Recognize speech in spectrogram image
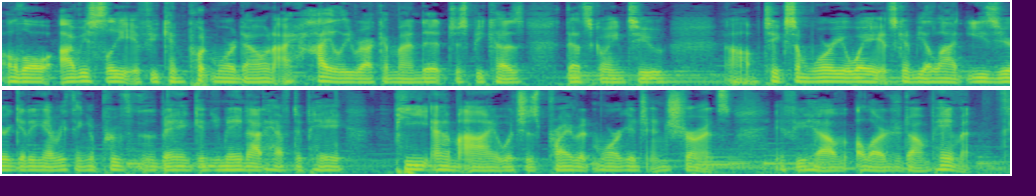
Although, obviously, if you can put more down, I highly recommend it just because that's going to um, take some worry away. It's going to be a lot easier getting everything approved through the bank, and you may not have to pay PMI, which is private mortgage insurance, if you have a larger down payment.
